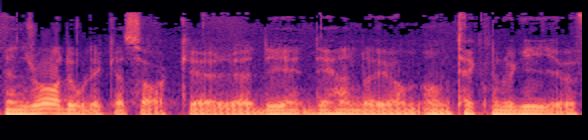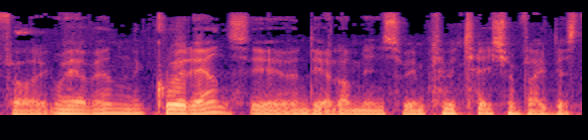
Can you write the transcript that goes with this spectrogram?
en rad olika saker. Det, det handlar ju om, om teknologiöverföring och även koherens är en del av Means of Implementation faktiskt.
